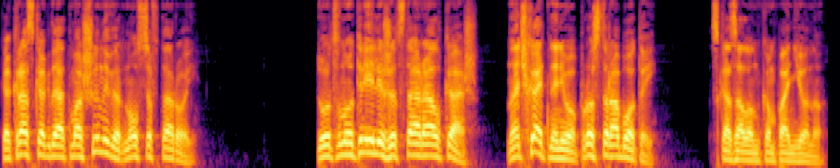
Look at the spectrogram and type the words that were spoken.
как раз когда от машины вернулся второй. «Тут внутри лежит старый алкаш. Начхать на него, просто работай», — сказал он компаньону.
